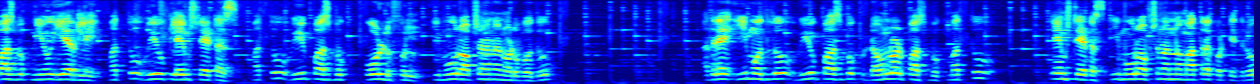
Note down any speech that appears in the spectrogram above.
ಪಾಸ್ಬುಕ್ ನ್ಯೂ ಇಯರ್ಲಿ ಮತ್ತು ವ್ಯೂ ಕ್ಲೇಮ್ ಸ್ಟೇಟಸ್ ಮತ್ತು ವ್ಯೂ ಪಾಸ್ಬುಕ್ ಓಲ್ಡ್ ಫುಲ್ ಈ ಮೂರು ಆಪ್ಷನನ್ನು ನೋಡ್ಬೋದು. ಆದರೆ ಈ ಮೊದಲು ವ್ಯೂ ಪಾಸ್ಬುಕ್ ಡೌನ್ಲೋಡ್ ಪಾಸ್ಬುಕ್ ಮತ್ತು ಕ್ಲೇಮ್ ಸ್ಟೇಟಸ್ ಈ ಮೂರು ಆಪ್ಷನನ್ನು ಮಾತ್ರ ಕೊಟ್ಟಿದ್ದರು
